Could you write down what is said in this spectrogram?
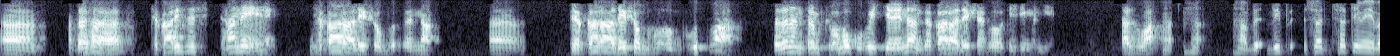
अतः चकारस्य स्थाने झकारादेशो न झकारादेशो भूत्वा तदनन्तरं चोः कुः इत्यनेन गकारादेशः भवति इति मन्ये। तद् वा? हा विप् सत्यमेव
